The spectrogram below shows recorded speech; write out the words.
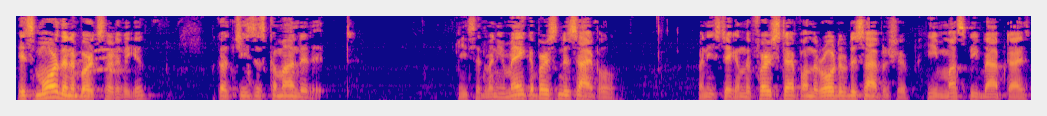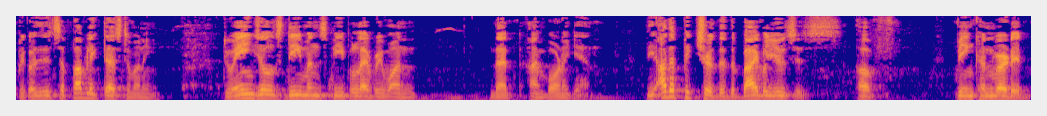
It's more than a birth certificate because Jesus commanded it. He said, when you make a person disciple, when he's taken the first step on the road of discipleship, he must be baptized because it's a public testimony to angels, demons, people, everyone that I'm born again. The other picture that the Bible uses of being converted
